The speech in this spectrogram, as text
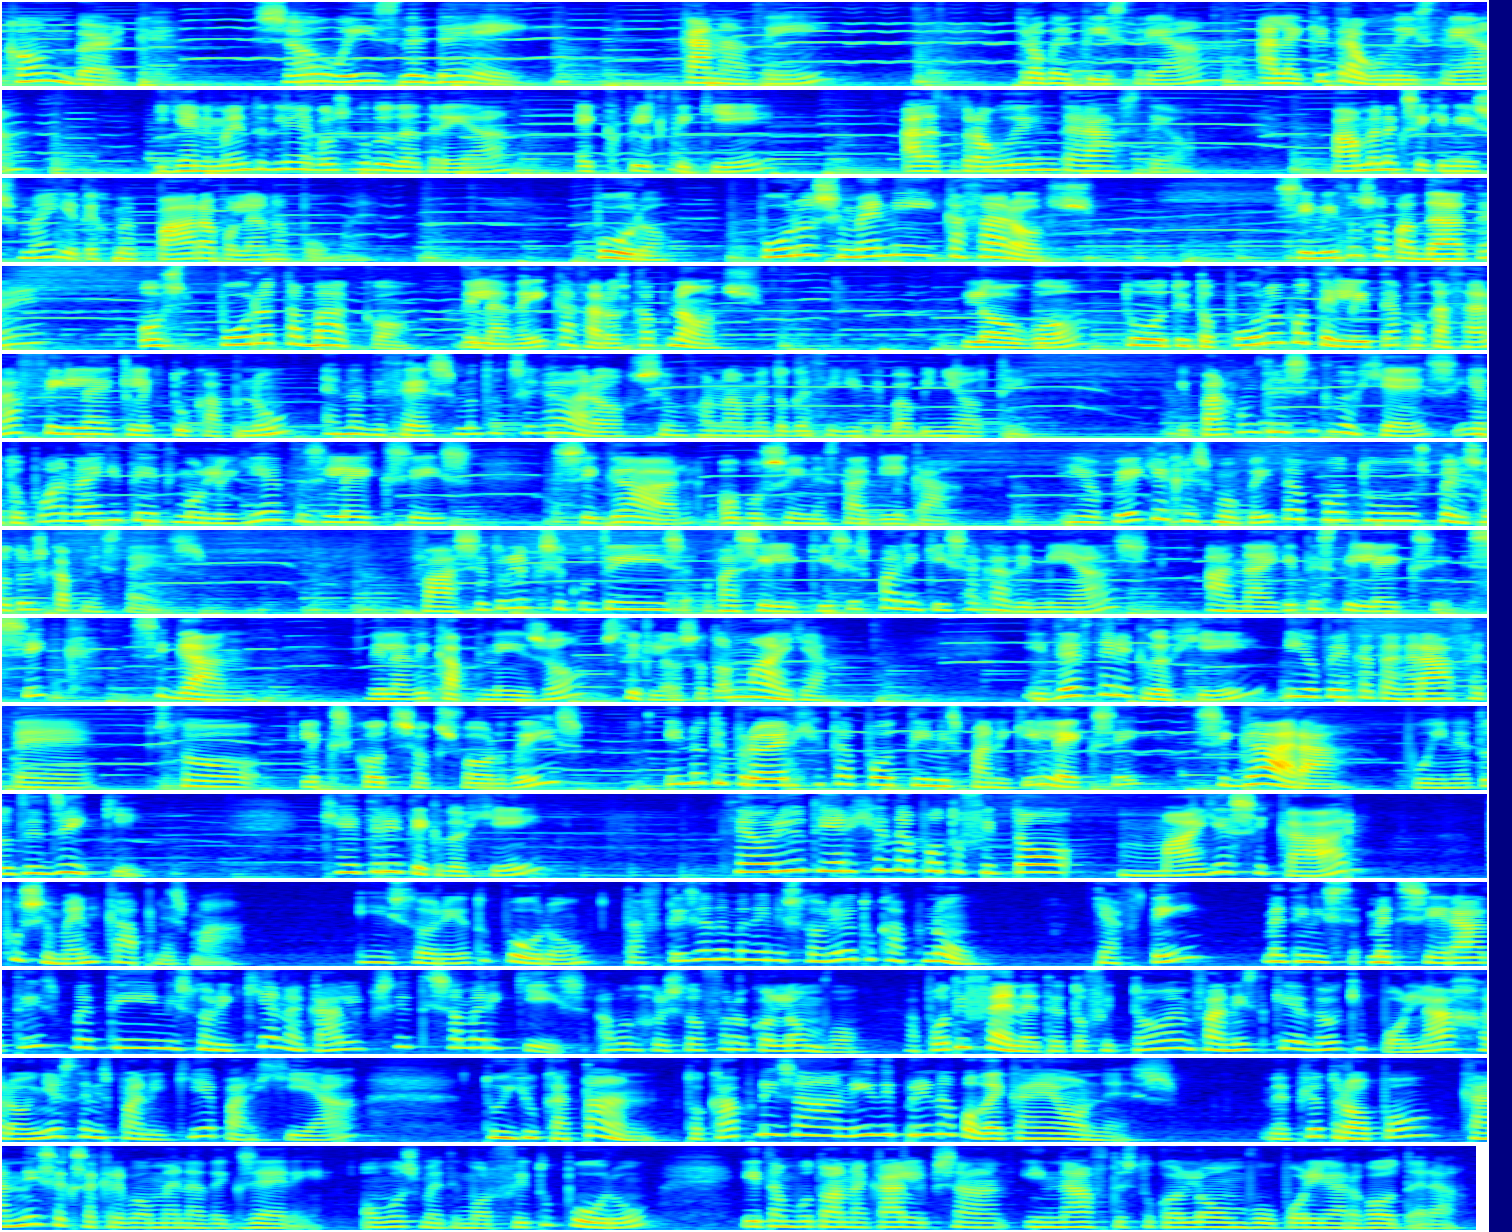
Σκόνμπεργκ So is the day. Καναδή Τρομπετίστρια αλλά και τραγουδίστρια. Γεννημένη το 1983 Εκπληκτική Αλλά το τραγούδι είναι τεράστιο. Πάμε να ξεκινήσουμε γιατί έχουμε πάρα πολλά να πούμε. Πούρο. Πούρο σημαίνει καθαρός. Συνήθως απαντάται ως puro tabaco Δηλαδή καθαρός καπνός λόγω του ότι το πουρο αποτελείται από καθαρά φύλλα εκλεκτού καπνού εν αντιθέσει με το τσιγάρο, σύμφωνα με τον καθηγητή Μπαμπινιώτη. Υπάρχουν τρεις εκδοχές για το που ανάγεται η ετυμολογία της λέξης cigar, όπως είναι στα αγγλικά, η οποία και χρησιμοποιείται από τους περισσότερους καπνιστές. Βάσει του λεξικού της Βασιλικής Ισπανικής Ακαδημίας ανάγεται στη λέξη «sic sigan», δηλαδή καπνίζω στη γλώσσα των Μάγια. Η δεύτερη εκδοχή, η οποία καταγράφεται στο λεξικό της Οξφόρδης, είναι ότι προέρχεται από την ισπανική λέξη «σιγκάρα», που είναι το τζιτζίκι. Και η τρίτη εκδοχή θεωρεί ότι έρχεται από το φυτό «μάγια σικάρ», που σημαίνει κάπνισμα. Η ιστορία του πούρου ταυτίζεται με την ιστορία του καπνού και αυτή με, την, με τη σειρά της με την ιστορική ανακάλυψη της Αμερικής από τον Χριστόφορο Κολόμβο. Από ό,τι φαίνεται το φυτό εμφανίστηκε εδώ και πολλά χρόνια στην Ισπανική επαρχία του Ιουκατάν. Το κάπνιζαν ήδη πριν από 10 αιώνες. Με ποιο τρόπο, κανείς εξακριβωμένα δεν ξέρει. Όμως με τη μορφή του πούρου ήταν που το ανακάλυψαν οι ναύτες του Κολόμβου πολύ αργότερα.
